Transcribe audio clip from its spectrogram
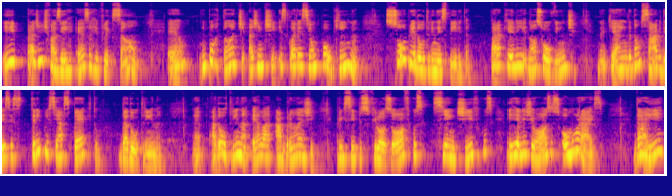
E para a gente fazer essa reflexão, é importante a gente esclarecer um pouquinho sobre a doutrina espírita, para aquele nosso ouvinte né, que ainda não sabe desse tríplice aspecto da doutrina. Né? A doutrina ela abrange princípios filosóficos, científicos e religiosos ou morais. Daí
